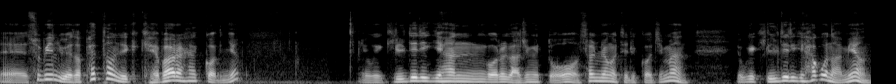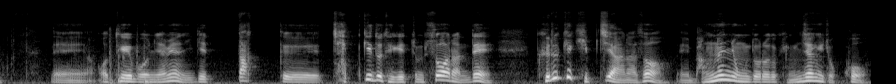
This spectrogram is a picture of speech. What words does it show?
에, 수비를 위해서 패턴을 이렇게 개발을 했거든요. 요게 길들이기 한 거를 나중에 또 설명을 드릴 거지만 요게 길들이기 하고 나면 네, 어떻게 보냐면 이게 딱 그 잡기도 되게 좀 수월한데 그렇게 깊지 않아서 예, 막는 용도로도 굉장히 좋고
